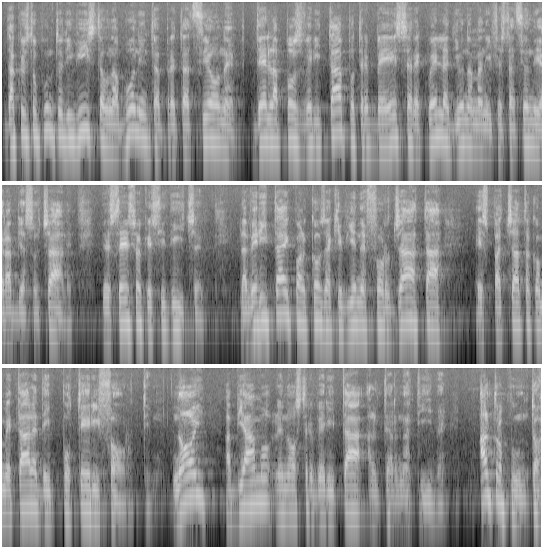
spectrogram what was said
Da questo punto di vista una buona interpretazione della post-verità potrebbe essere quella di una manifestazione di rabbia sociale, nel senso che si dice la verità è qualcosa che viene forgiata e spacciata come tale dei poteri forti. Noi abbiamo le nostre verità alternative Altro punto,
